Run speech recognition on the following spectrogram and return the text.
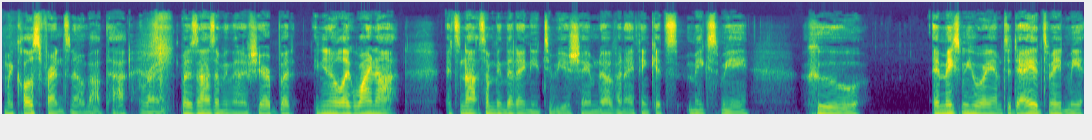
My close friends know about that, Right. but it's not something that I've shared. But you know, like why not? It's not something that I need to be ashamed of, and I think it's makes me who it makes me who I am today. It's made me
